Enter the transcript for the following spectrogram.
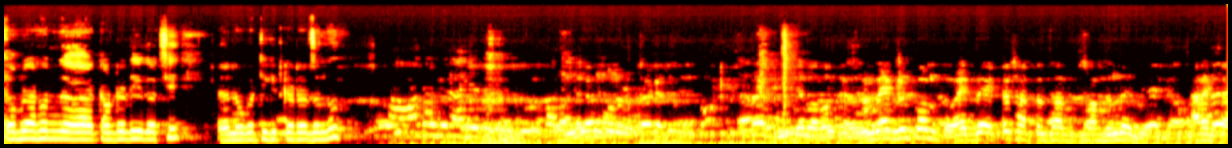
তো আমরা এখন কাউন্টার দিকে যাচ্ছি নৌকার টিকিট কাটার জন্য। আমরা একজন কম তো একজন একটা সাতজন সাতজন দেব আর একটা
